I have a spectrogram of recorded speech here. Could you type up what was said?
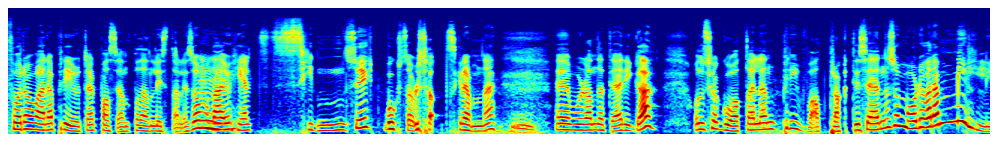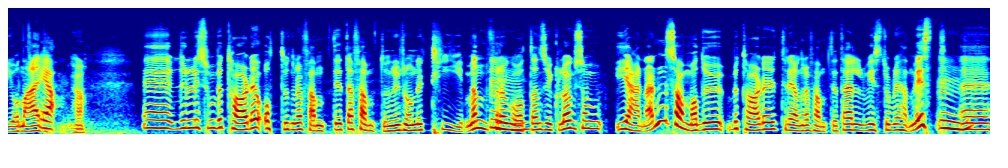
for å være prioritert pasient på den lista. liksom. Og det er Mm. jo helt sinnssykt, bokstavelig talt skremmende, Mm. eh, hvordan dette er rigga. Og du skal gå til en privatpraktiserende, så må du være millionær. Ja. Ja. Eh, du liksom betaler 850-1500 kroner timen for å gå Mm. til en psykolog, som gjerne er den samme du betaler 350 til hvis du blir henvist. Mm. Eh,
